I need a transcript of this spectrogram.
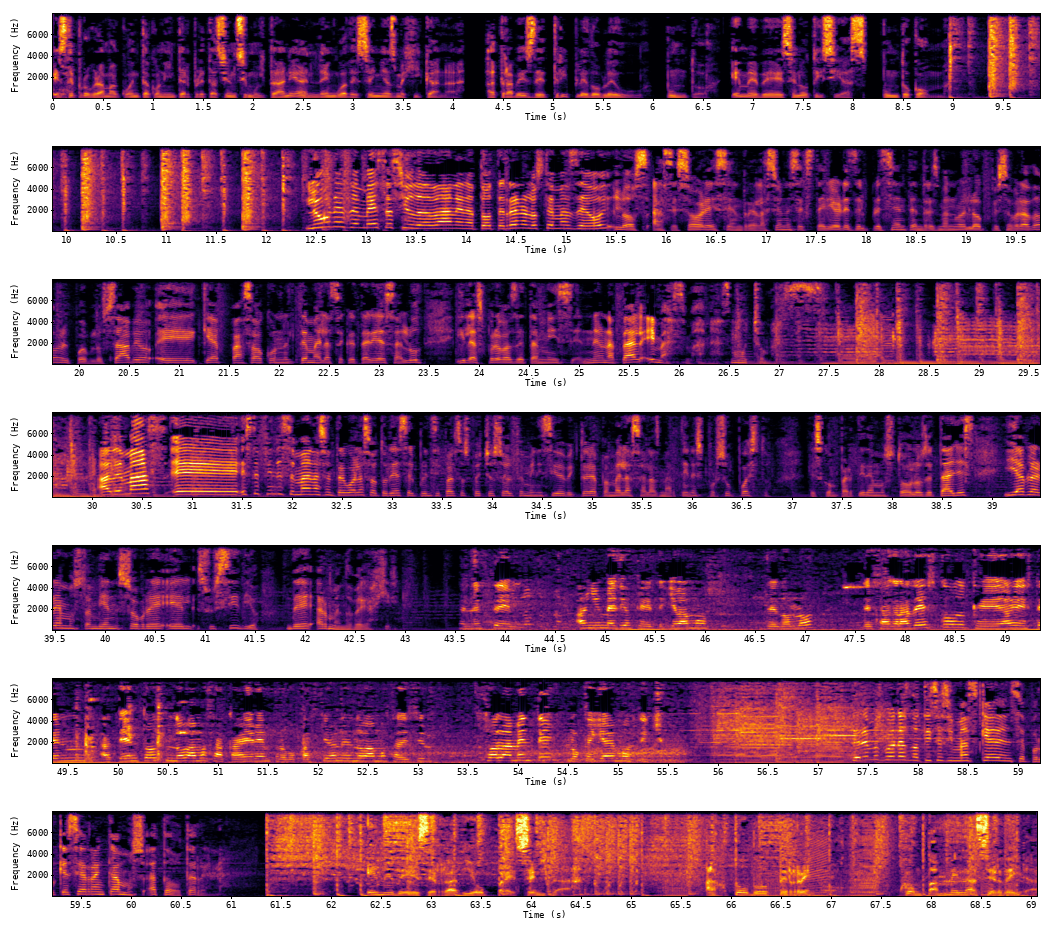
Este programa cuenta con interpretación simultánea en lengua de señas mexicana a través de www.mbsnoticias.com. Lunes de Mesa Ciudadana en A Todo Terreno. Los temas de hoy, los asesores en relaciones exteriores del presidente Andrés Manuel López Obrador, el pueblo sabio, eh, qué ha pasado con el tema de la Secretaría de Salud y las pruebas de tamiz neonatal y más, más, mucho más. Además, eh, este fin de semana se entregó a las autoridades el principal sospechoso del feminicidio de Victoria Pamela Salas Martínez, por supuesto. Les compartiremos todos los detalles y hablaremos también sobre el suicidio de Armando Vega Gil. En este año y medio que llevamos de dolor, les agradezco que estén atentos, no vamos a caer en provocaciones, no vamos a decir solamente lo que ya hemos dicho. Tenemos buenas noticias y más quédense porque si arrancamos a todo terreno. MBS Radio presenta A Todo Terreno con Pamela Cerdeira.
